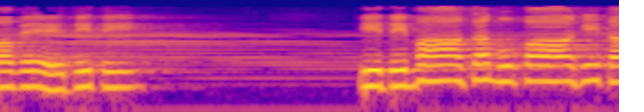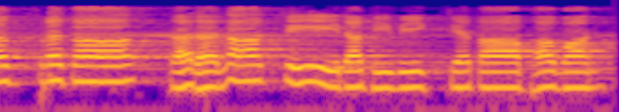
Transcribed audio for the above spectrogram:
भवेदिति इति मासमुपाहितव्रता सरलाक्षीरभिवीक्ष्यता भवान्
